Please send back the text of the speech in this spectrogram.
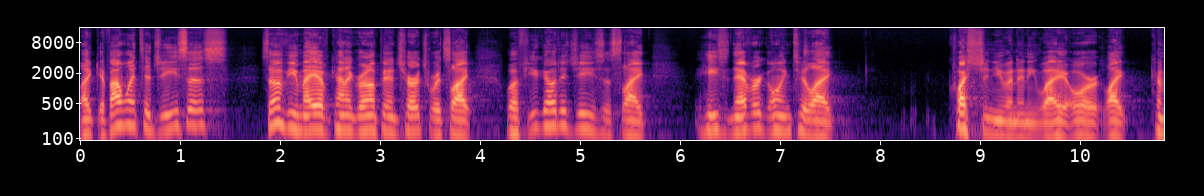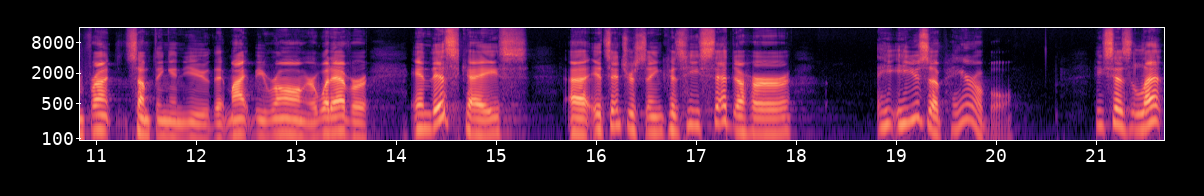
Like if I went to Jesus, some of you may have kind of grown up in a church where it's like, well, if you go to Jesus, like he's never going to like question you in any way or like confront something in you that might be wrong or whatever. In this case, uh, it's interesting because he said to her, he, he used a parable. He says, Let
